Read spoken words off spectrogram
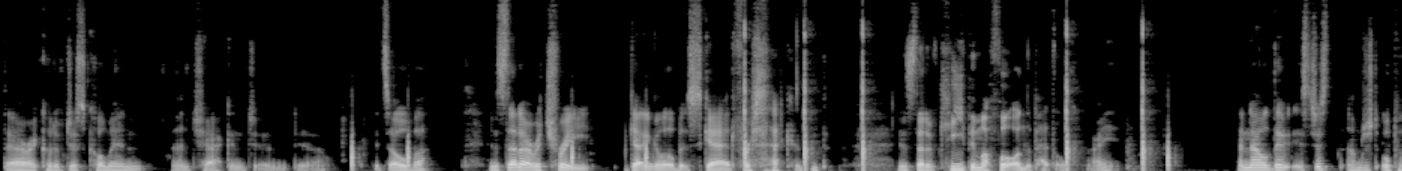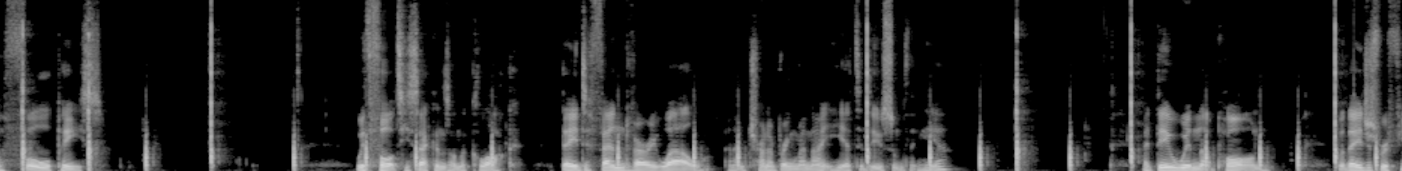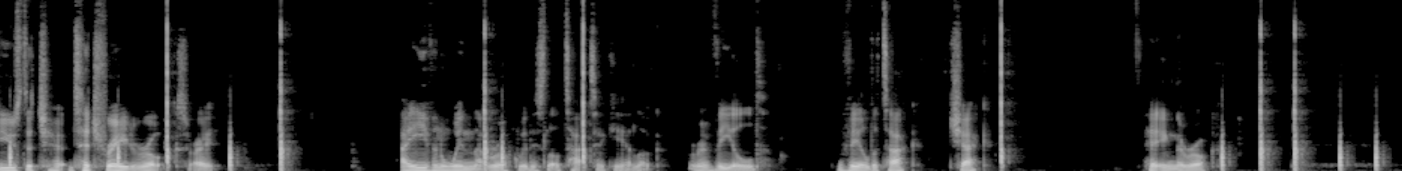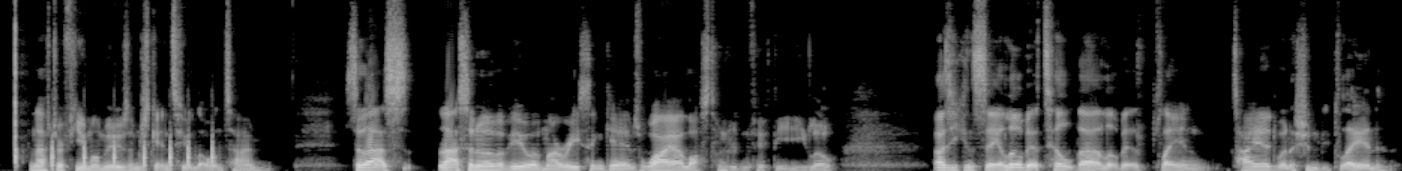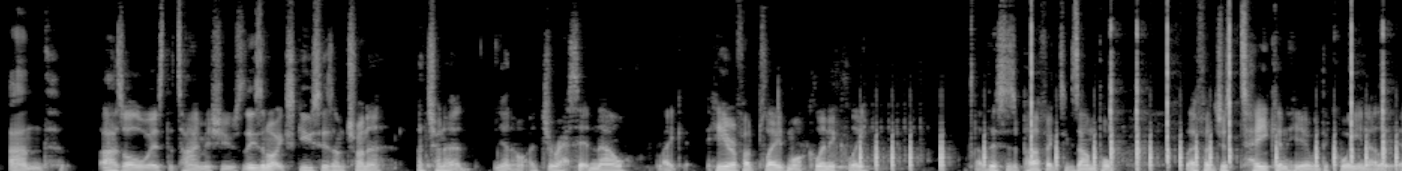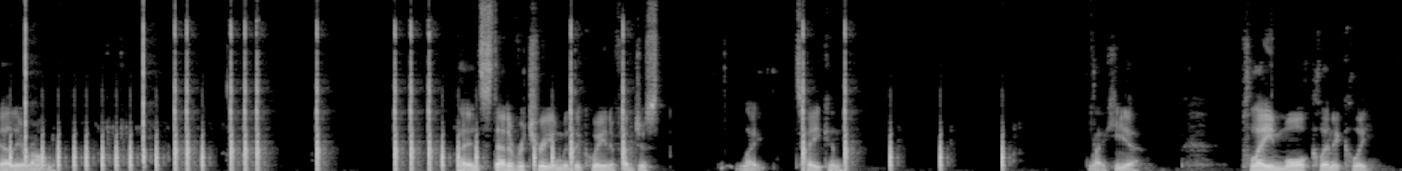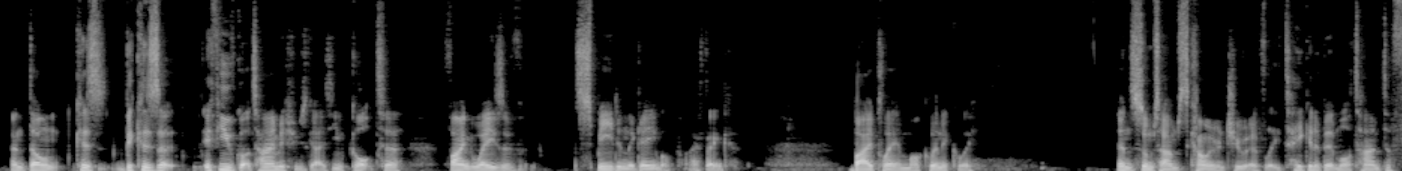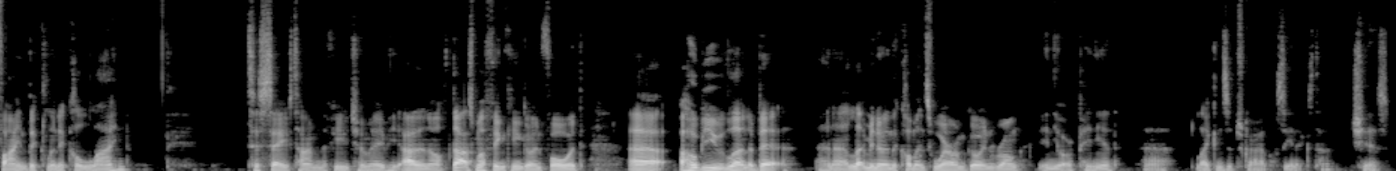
There I could have just come in and check and, and you know, it's over. Instead, I retreat, getting a little bit scared for a second, instead of keeping my foot on the pedal, right? And now it's just, I'm just up a full piece with 40 seconds on the clock. They defend very well, and I'm trying to bring my knight here to do something here. I do win that pawn, but they just refuse to, to trade rooks, right? I even win that rook with this little tactic here. Look, revealed, revealed attack, check, hitting the rook. And after a few more moves, I'm just getting too low on time. So that's that's an overview of my recent games. Why I lost 150 elo. As you can see, a little bit of tilt there, a little bit of playing tired when I shouldn't be playing, and as always, the time issues. These are not excuses. I'm trying to I'm trying to you know, address it now. Like here, if I'd played more clinically, uh, this is a perfect example. If I'd just taken here with the queen early, earlier on, like instead of retreating with the queen, if I'd just like taken like here, play more clinically and don't because because uh, if you've got time issues, guys, you've got to find ways of speeding the game up, I think, by playing more clinically. And sometimes counterintuitively, taking a bit more time to find the clinical line to save time in the future, maybe. I don't know. That's my thinking going forward. Uh, I hope you learned a bit and uh, let me know in the comments where I'm going wrong in your opinion. Uh, like and subscribe. I'll see you next time. Cheers.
